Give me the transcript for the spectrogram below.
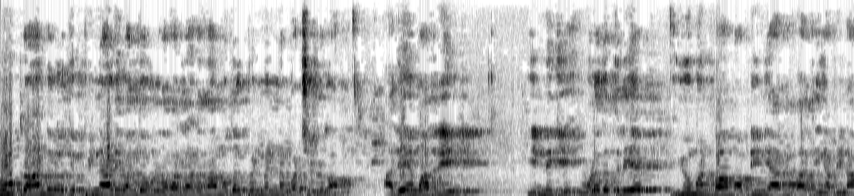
நூற்று ஆண்டுகளுக்கு பின்னாடி வந்தவங்களோட வரலாறு தான் முதல் பெண்மணி நம்ம படிச்சுட்டு இருக்கோம். அதே மாதிரி இன்னைக்கு உலகத்திலேயே ஹியூமன் பாம் அப்படின்னு யாருன்னு பார்த்தீங்க அப்படின்னா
